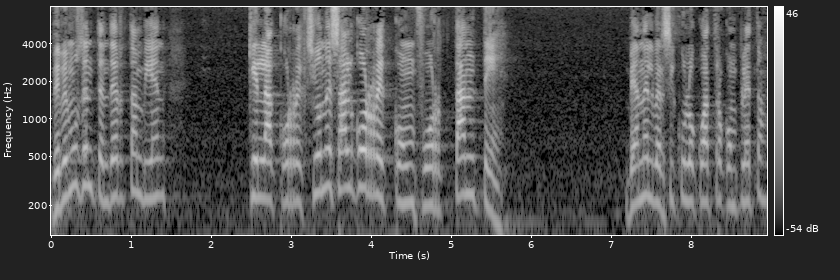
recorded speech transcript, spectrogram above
debemos de entender también que la corrección es algo reconfortante Vean el versículo 4 completo.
